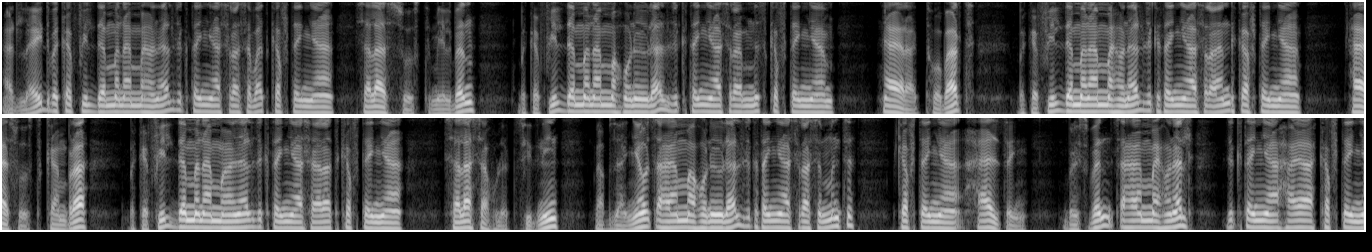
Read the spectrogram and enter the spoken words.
አድላይድ በከፊል ደመናማ ይሆናል። ዝቅተኛ 17፣ ከፍተኛ 33። ሜልበርን በከፊል ደመናማ ሆኖ ይውላል። ዝቅተኛ 15፣ ከፍተኛ 24። ሆባርት በከፊል ደመናማ ይሆናል። ዝቅተኛ 11፣ ከፍተኛ 23። ካንብራ በከፊል ደመናማ ይሆናል። ዝቅተኛ 14፣ ከፍተኛ 32። ሲድኒ በአብዛኛው ፀሐያማ ሆኖ ይውላል። ዝቅተኛ 18፣ ከፍተኛ 29። ብሪስበን ፀሐያማ ይሆናል። ዝቅተኛ 20፣ ከፍተኛ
